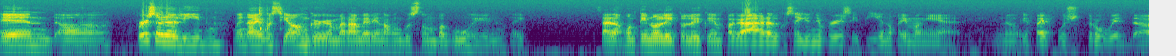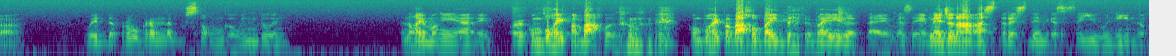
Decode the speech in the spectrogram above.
And uh, personally, when I was younger, marami rin akong gustong baguhin. Like, sana kung tinuloy-tuloy ko yung pag-aaral ko sa university, ano kayo mangyayari? You know, if I push through with the with the program na gusto kong gawin doon, ano kayo mangyayari? Or kung buhay pa ba ako kung buhay pa ba ako by that, by that time? Kasi medyo nakaka-stress din kasi sa uni, no?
